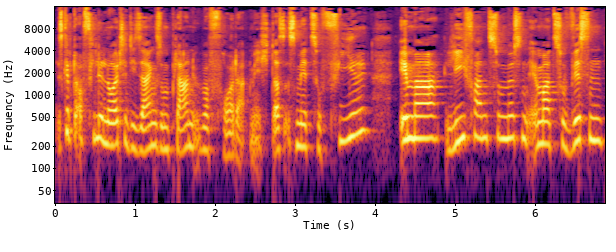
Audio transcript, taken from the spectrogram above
es gibt auch viele Leute, die sagen, so ein Plan überfordert mich. Das ist mir zu viel, immer liefern zu müssen, immer zu wissen,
